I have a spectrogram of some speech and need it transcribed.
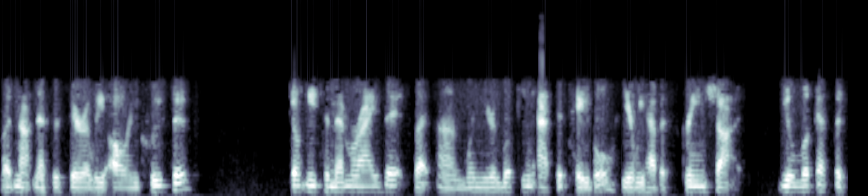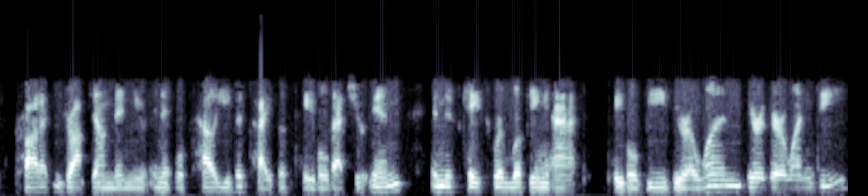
but not necessarily all-inclusive. Don't need to memorize it, but um, when you're looking at the table, here we have a screenshot. You'll look at the product drop-down menu, and it will tell you the type of table that you're in. In this case, we're looking at table B01001D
